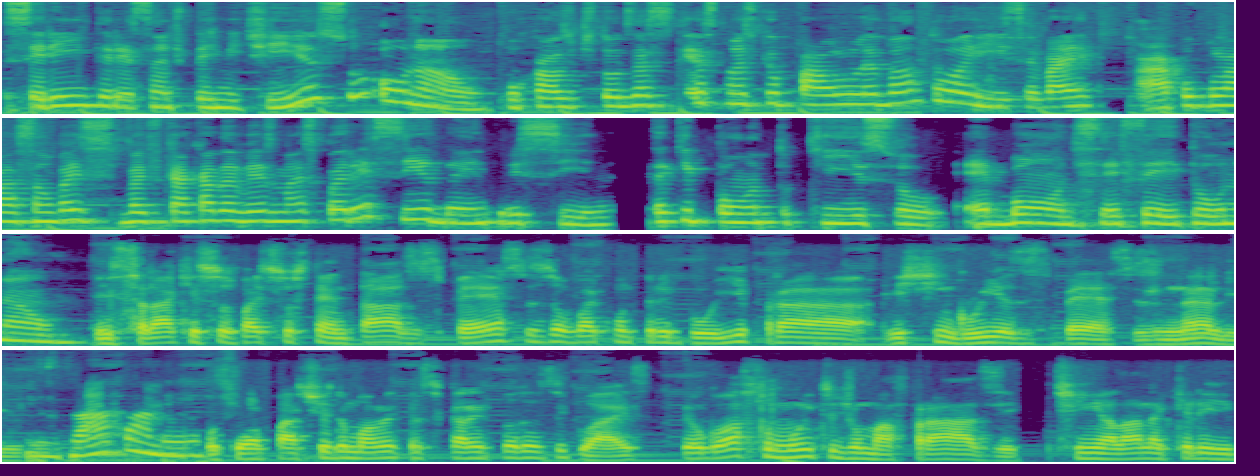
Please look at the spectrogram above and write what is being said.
Seria interessante permitir isso ou não? Por causa de todas essas questões que o Paulo levantou aí. Você vai, a população vai, vai ficar cada vez mais parecida entre si. Né? Até que ponto que isso é bom de ser feito ou não? E será que isso vai sustentar as espécies ou vai contribuir para extinguir as espécies, né, Liz? Exatamente. Porque a partir do momento que eles ficarem todas iguais. Eu gosto muito de uma frase que tinha lá naquele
